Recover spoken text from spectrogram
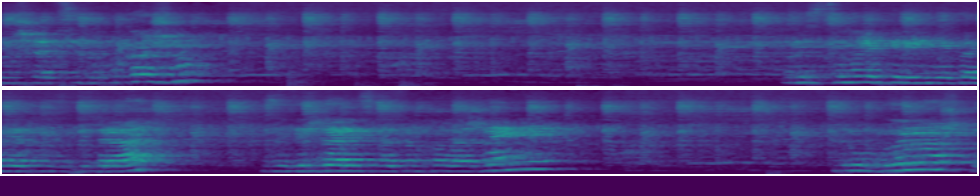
лучше отсюда покажу. Растянули переднюю поверхность бедра. Задержались в этом положении. Другую ножку.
